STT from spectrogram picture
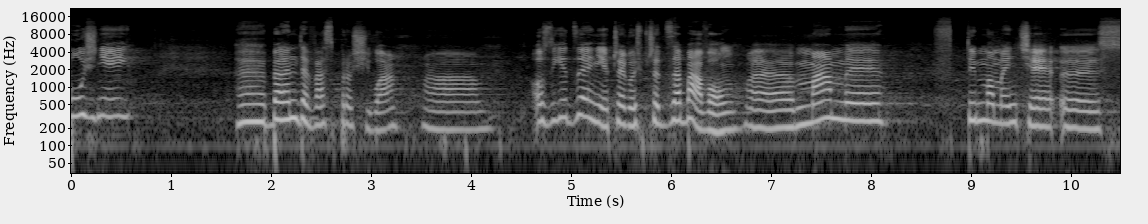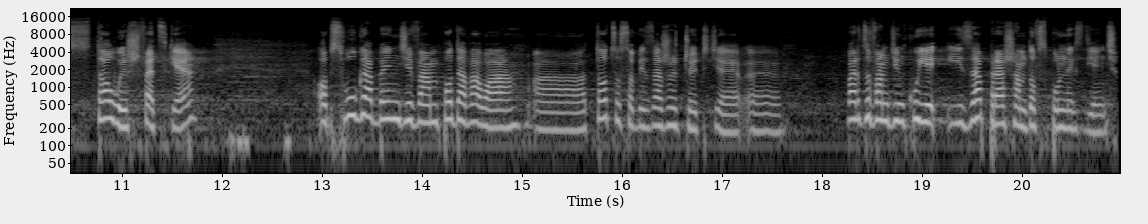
Później E, Będę Was prosiła e, o zjedzenie czegoś przed zabawą. E, Mamy w tym momencie e, stoły szwedzkie. Obsługa będzie Wam podawała e, to, co sobie zażyczycie. Bardzo Wam dziękuję i zapraszam do wspólnych zdjęć.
